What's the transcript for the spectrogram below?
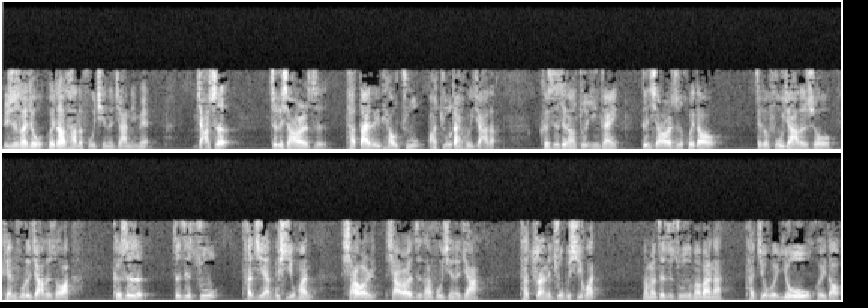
于是他就回到他的父亲的家里面。假设这个小儿子他带了一条猪，把猪带回家的。可是这条猪应该跟小儿子回到这个父家的时候，天父的家的时候啊，可是这只猪它既然不喜欢小儿小儿子他父亲的家，它在那里住不习惯，那么这只猪怎么办呢？它就会又回到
